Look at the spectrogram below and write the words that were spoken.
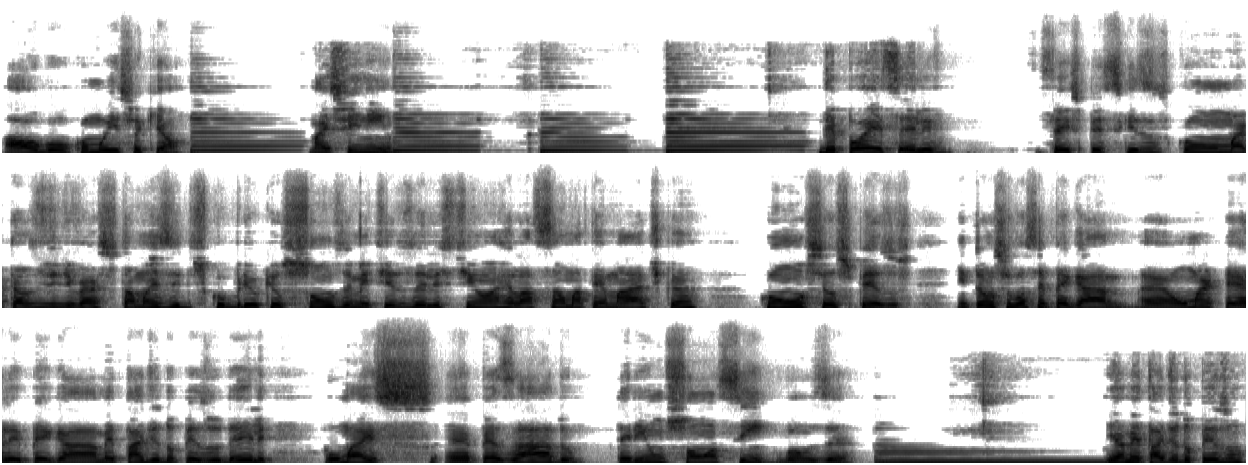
algo como isso aqui, ó, mais fininho. Depois ele fez pesquisas com martelos de diversos tamanhos e descobriu que os sons emitidos eles tinham uma relação matemática com os seus pesos. Então, se você pegar é, um martelo e pegar metade do peso dele, o mais é, pesado teria um som assim, vamos dizer. E a metade do peso,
